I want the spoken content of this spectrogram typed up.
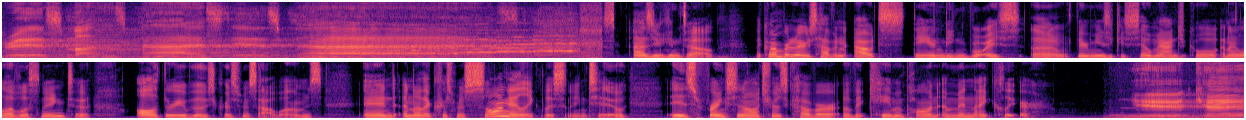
Christmas past is past. As you can tell, the Carpenters have an outstanding voice. Uh, their music is so magical, and I love listening to all three of those Christmas albums. And another Christmas song I like listening to is Frank Sinatra's cover of It Came Upon a Midnight Clear. It came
